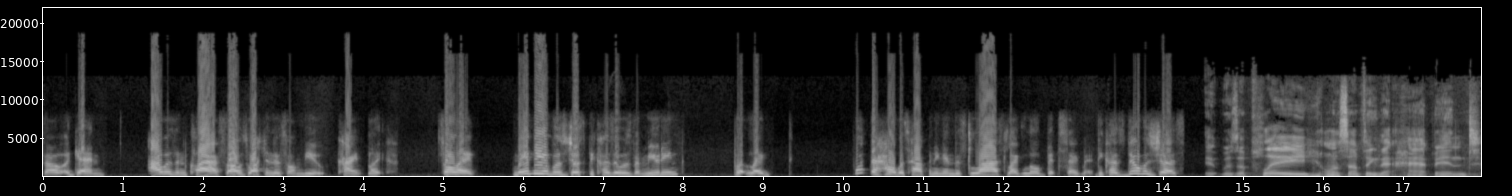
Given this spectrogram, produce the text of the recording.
So again, I was in class, so I was watching this on mute, kind like. So like, maybe it was just because it was the muting, but like, what the hell was happening in this last like little bit segment? Because there was just It was a play on something that happened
